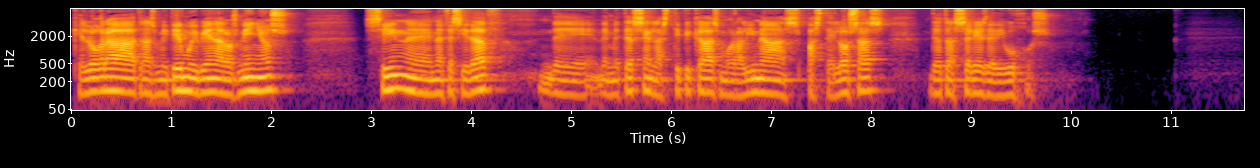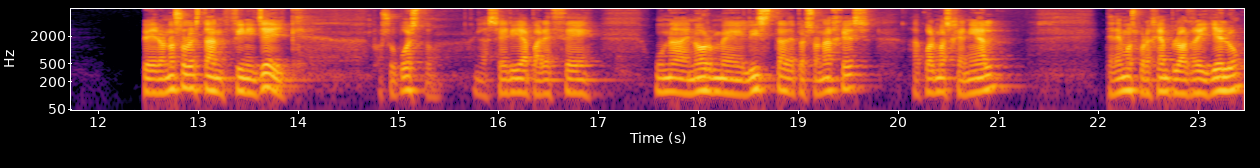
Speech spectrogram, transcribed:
que logra transmitir muy bien a los niños sin eh, necesidad de, meterse en las típicas moralinas pastelosas de otras series de dibujos. Pero no solo están Finn y Jake, por supuesto. En la serie aparece una enorme lista de personajes, a cual más genial. Tenemos, por ejemplo, al Rey Hielo,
